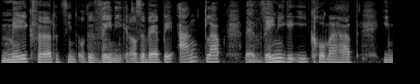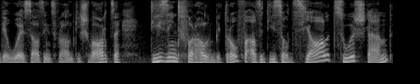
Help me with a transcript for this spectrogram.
mehr gefördert sind oder weniger. Also wer beengt lebt, wer weniger Einkommen hat, in den USA sind es vor allem die Schwarzen, die sind vor allem betroffen. Also die sozialen Zustände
